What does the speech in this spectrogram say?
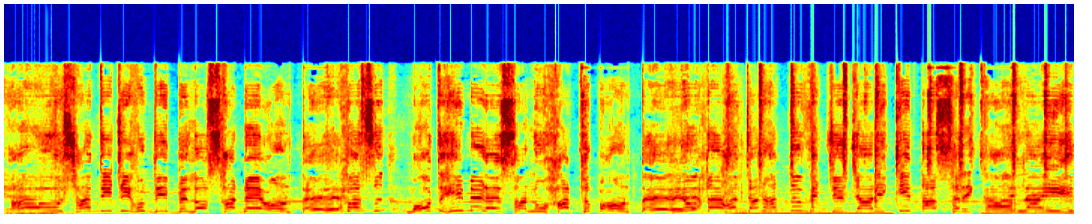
ਆਓ ਸ਼ਾਦੀ ਜੀ ਹੁੰਦੀ ਬਿੱਲੋ ਸਾਡੇ ਆਉਣ ਤੇ। ਬਸ ਮੌਤ ਹੀ ਮਿਲੇ ਸਾਨੂੰ ਹੱਥ ਪਾਉਣ ਤੇ। ਉਹਦਾ ਜਨਹਤ ਵਿੱਚ ਜਾਰੀ ਕੀਤਾ ਸਰਕਾਰ। ਲਾਈ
